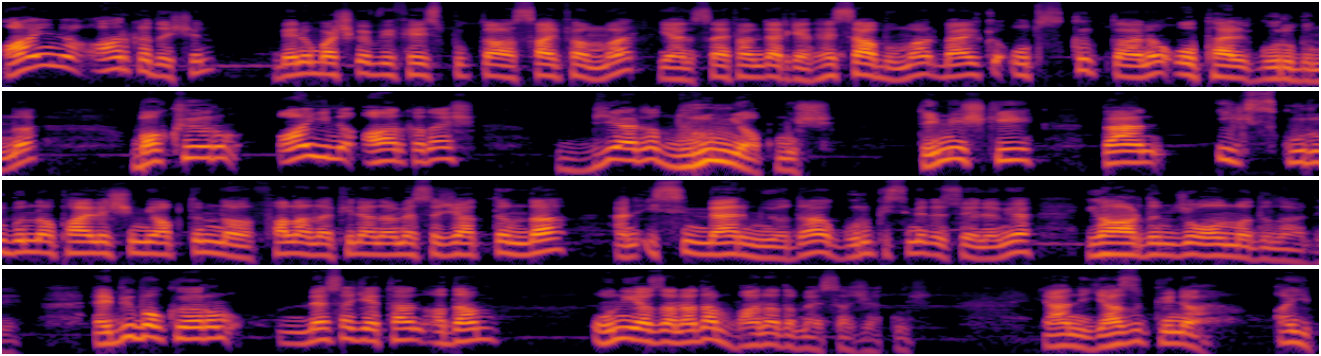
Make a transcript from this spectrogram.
Aynı arkadaşın benim başka bir Facebook'ta sayfam var. Yani sayfam derken hesabım var. Belki 30-40 tane Opel grubunda. Bakıyorum aynı arkadaş bir yerde durum yapmış. Demiş ki ben X grubunda paylaşım yaptığımda falana filana mesaj attığımda hani isim vermiyor da grup ismi de söylemiyor. Yardımcı olmadılar diye. E bir bakıyorum mesaj atan adam onu yazan adam bana da mesaj atmış. Yani yazık günah, ayıp.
